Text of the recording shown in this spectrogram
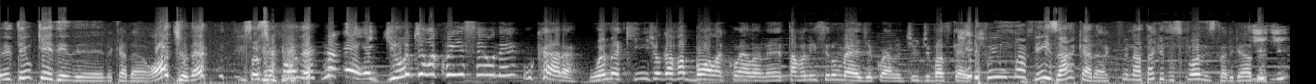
Ele tem o que dentro dele, cara? Ódio, né? Só se for, né? Não, é, é de onde ela conheceu, né? O cara. O Anakin jogava bola com ela, né? Tava no ensino médio com ela, time de basquete. Ele foi uma vez lá, cara. que Foi no ataque dos clones, tá ligado? E, e-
